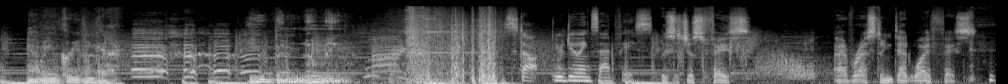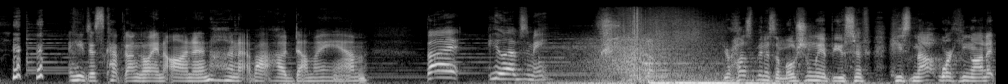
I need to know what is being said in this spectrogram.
Yeah, I've been grieving here. You've been numbing. Stop. You're doing sad face. This is just face. I have resting dead wife face. he just kept on going on and on about how dumb I am. But he loves me. Your husband is emotionally abusive. He's not working on it.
